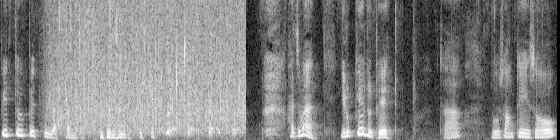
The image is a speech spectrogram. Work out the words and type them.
삐뚤빼뚤 약간. 하지만 이렇게 해도 돼. 자, 이 상태에서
